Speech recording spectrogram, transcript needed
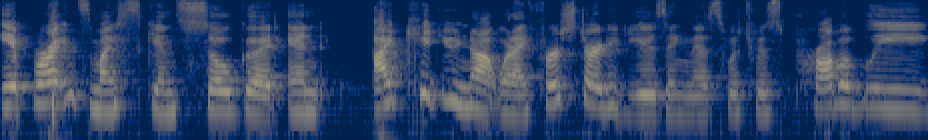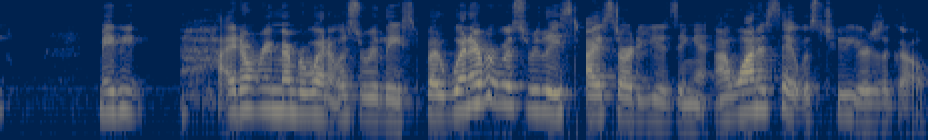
It brightens my skin so good. And I kid you not, when I first started using this, which was probably maybe I don't remember when it was released, but whenever it was released, I started using it. I want to say it was two years ago.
